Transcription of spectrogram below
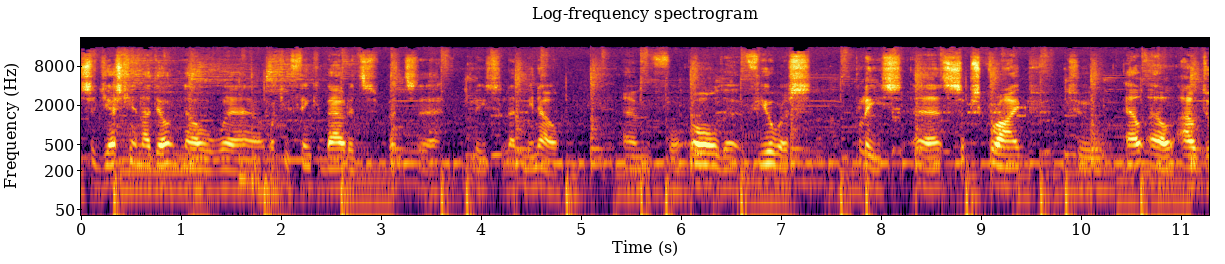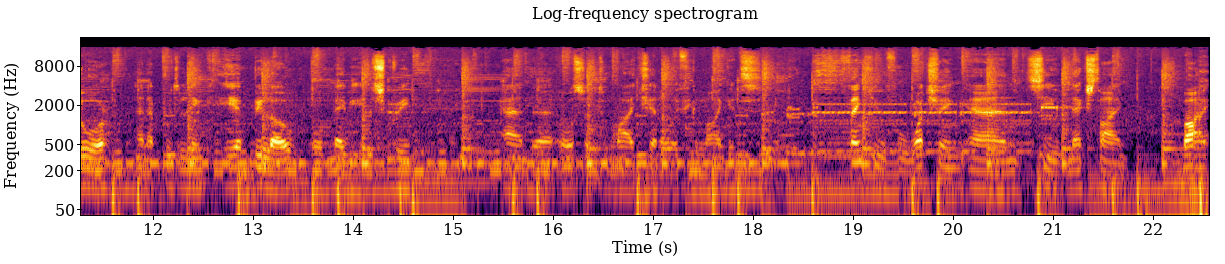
suggestion. I don't know uh, what you think about it, but uh, please let me know. Um, for all the viewers, please uh, subscribe to LL Outdoor, and I put a link here below, or maybe in the screen, and uh, also to my channel if you like it. Thank you for watching, and see you next time. Bye.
